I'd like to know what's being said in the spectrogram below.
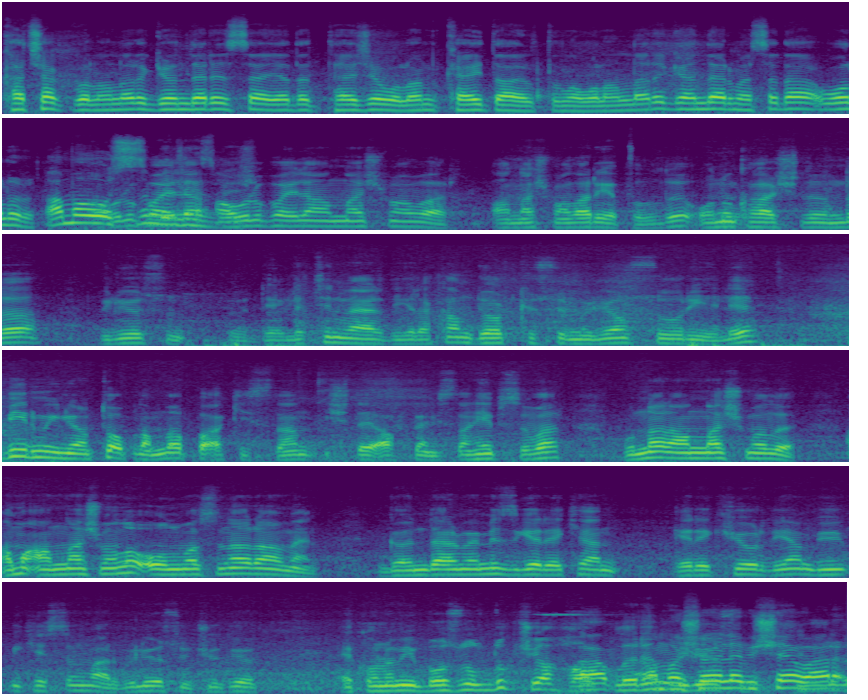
kaçak olanları gönderirse ya da TC olan kayıt altında olanları göndermese de olur. Ama o sizin Avrupa ile bildiğiniz bir. Avrupa ile anlaşma var. Anlaşmalar yapıldı. Onun karşılığında biliyorsun devletin verdiği rakam 4 küsür milyon Suriyeli. 1 milyon toplamda Pakistan, işte Afganistan hepsi var. Bunlar anlaşmalı. Ama anlaşmalı olmasına rağmen göndermemiz gereken gerekiyor diyen büyük bir kesim var biliyorsun. Çünkü ekonomi bozuldukça halkların Ama şöyle bir şey var.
